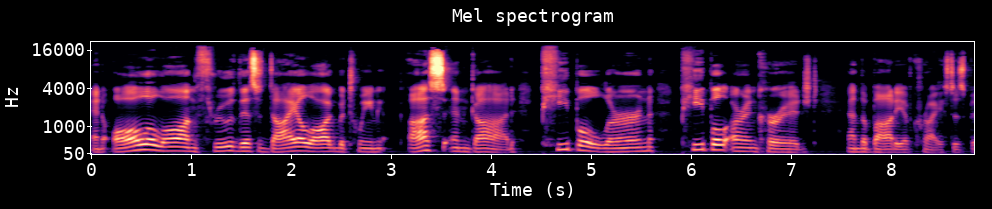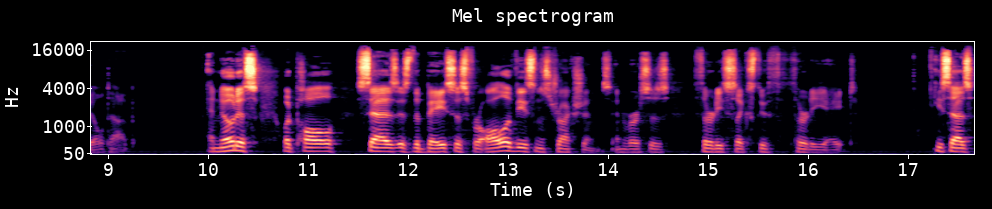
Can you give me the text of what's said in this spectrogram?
and all along through this dialogue between us and God, people learn, people are encouraged, and the body of Christ is built up. And notice what Paul says is the basis for all of these instructions in verses 36 through 38. He says,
